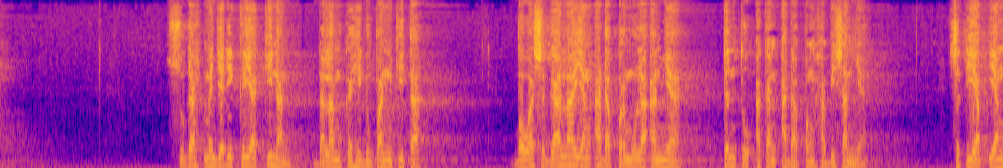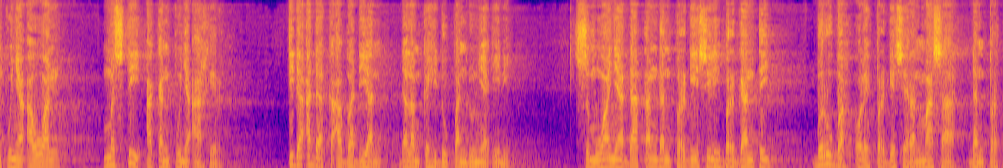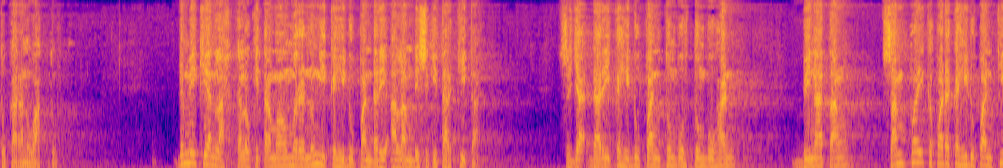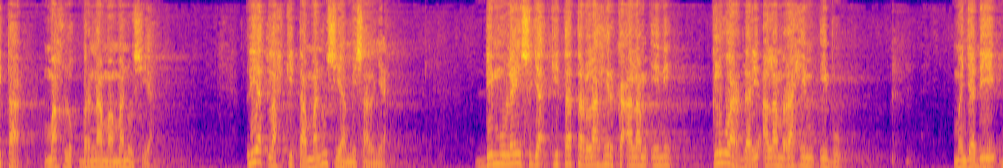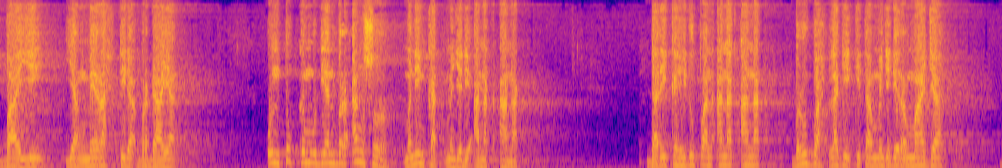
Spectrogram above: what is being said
Sudah menjadi keyakinan dalam kehidupan kita bahwa segala yang ada permulaannya tentu akan ada penghabisannya. Setiap yang punya awal mesti akan punya akhir. Tidak ada keabadian dalam kehidupan dunia ini. Semuanya datang dan pergi silih berganti, berubah oleh pergeseran masa dan pertukaran waktu. Demikianlah kalau kita mau merenungi kehidupan dari alam di sekitar kita. Sejak dari kehidupan tumbuh-tumbuhan, binatang, sampai kepada kehidupan kita, makhluk bernama manusia. Lihatlah kita manusia misalnya. Dimulai sejak kita terlahir ke alam ini keluar dari alam rahim ibu. Menjadi bayi yang merah tidak berdaya. Untuk kemudian berangsur meningkat menjadi anak-anak. Dari kehidupan anak-anak berubah lagi kita menjadi remaja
